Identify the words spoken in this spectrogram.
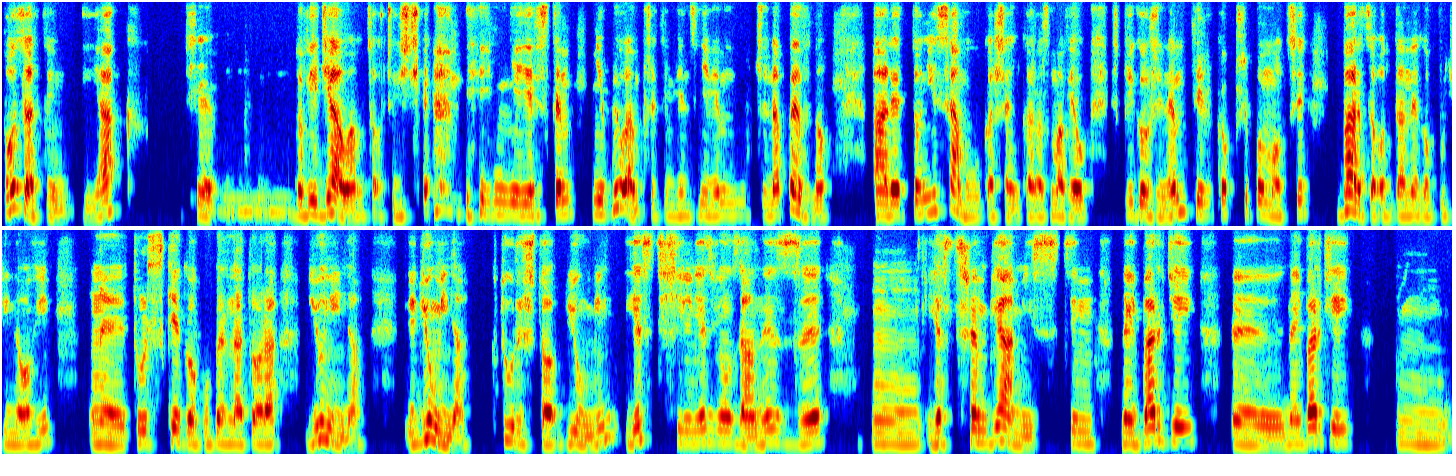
Poza tym, jak się mm, dowiedziałam, co oczywiście nie jestem, nie byłam przy tym, więc nie wiem, czy na pewno, ale to nie sam Łukaszenka rozmawiał z Prigorzynem, tylko przy pomocy bardzo oddanego Putinowi e, tulskiego gubernatora Diunina, Diumina, któryż to Diumin jest silnie związany z mm, jastrzębiami, z tym najbardziej, e, najbardziej mm,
